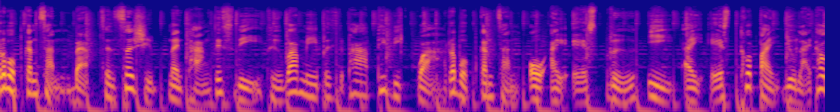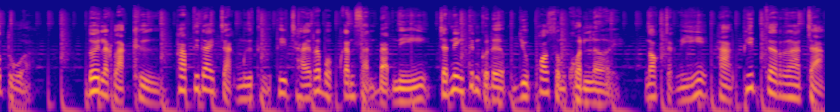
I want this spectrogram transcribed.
ระบบกันสั่นแบบเซนเซอร์ชิปในทางทฤษฎีถือว่ามีประสิทธิภาพที่ดีกว่าระบบกันสั่น OIS หรือ EIS ทั่วไปอยู่หลายเท่าตัวโดยหลักๆ คือ ภาพที่ได้จากมือถือที่ใช้ระบบกันสั่นแบบนี้จะนิ่งขึ้นกว่าเดิมอยู่พอสมควรเลย นอกจากนี้หากพิจารณาจาก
